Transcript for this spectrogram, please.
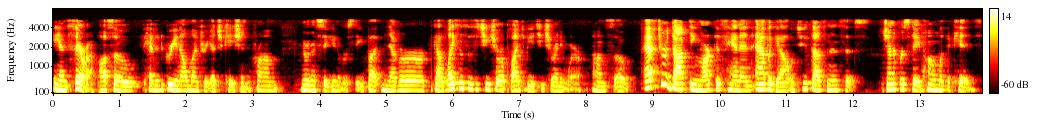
And Sarah also had a degree in elementary education from Northern State University, but never got a license as a teacher or applied to be a teacher anywhere. Um, so after adopting Markis, Hannah, and Abigail in 2006, Jennifer stayed home with the kids.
